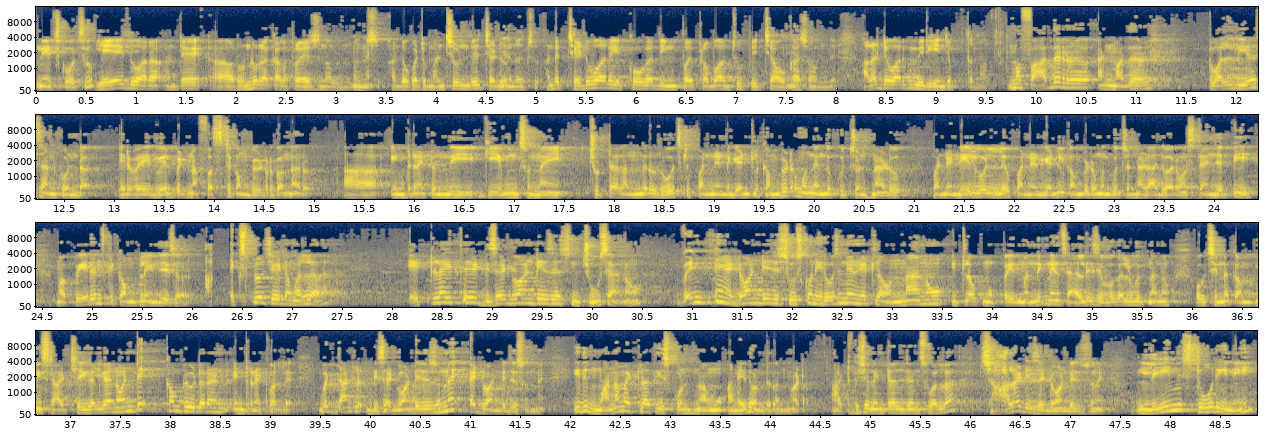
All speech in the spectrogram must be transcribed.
నేర్చుకోవచ్చు. ఏఐ ద్వారా అంటే రెండు రకాల ప్రయోజనాలు ఉండొచ్చు. అంటే ఒకటి మంచి ఉండి చెడు ఉండొచ్చు. అంటే చెడు వారు ఎక్కువగా దీనిపై ప్రభావం చూపించే అవకాశం ఉంది. అలాంటి వారికి మీరు ఏం చెప్తున్నారు? మా father and mother twelve years అనుకుంటా. ఇరవై ఐదు వేలు పెట్టి నా ఫస్ట్ కంప్యూటర్ కొన్నారు. ఇంటర్నెట్ ఉంది గేమింగ్స్ ఉన్నాయి చుట్టాలందరూ రోజుకి పన్నెండు గంటలు కంప్యూటర్ ముందు ఎందుకు కూర్చుంటున్నాడు? పన్నెండు ఏళ్ళు కూడా లేవు పన్నెండు గంటలు కంప్యూటర్ ముందు కూర్చుంటున్నాడు ఆదివారం వస్తే అని చెప్పి మా పేరెంట్స్కి కంప్లైంట్ చేసేవారు ఎక్స్ప్లోర్ చేయడం వల్ల ఎట్లయితే డిసడ్వాంటేజెస్ని చూశానో వెంటనే అడ్వాంటేజెస్ చూసుకొని ఈరోజు నేను ఇట్లా ఉన్నాను ఇట్లా ఒక ముప్పై ఐదు మందికి నేను శాలరీస్ ఇవ్వగలుగుతున్నాను ఒక చిన్న కంపెనీ స్టార్ట్ చేయగలిగాను అంటే కంప్యూటర్ అండ్ ఇంటర్నెట్ వల్లే. బట్ దాంట్లో డిసడ్వాంటేజెస్ ఉన్నాయి అడ్వాంటేజెస్ ఉన్నాయి. ఇది మనం ఎట్లా తీసుకుంటున్నాము అనేది ఉంటుంది అనమాట ఆర్టిఫిషియల్ ఇంటెలిజెన్స్ వల్ల చాలా డిసడ్వాంటేజెస్ ఉన్నాయి. లేని స్టోరీని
